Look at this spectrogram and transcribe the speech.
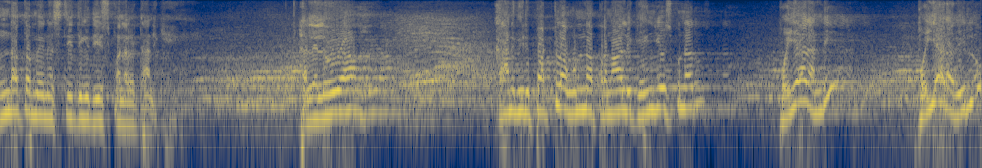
ఉన్నతమైన స్థితికి తీసుకొని వెళ్ళటానికి. హల్లెలూయా కానీ వీరి పట్ల ఉన్న ప్రణాళిక ఏం చేసుకున్నారు? పోయారండి పోయారా వీళ్ళు?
